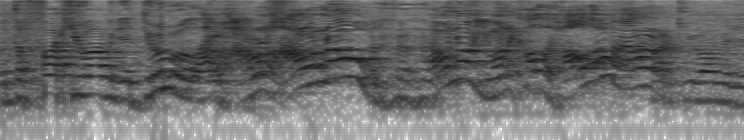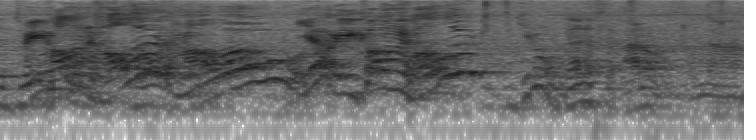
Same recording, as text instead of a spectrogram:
What the fuck you want me to do? Like, I don't. I don't know. I don't know. You want to call it hollow? I don't. fuck you want me to do? Are you calling it hollow? I mean- hollow? Yeah. Are you calling it hollow? You don't benefit. I don't. Nah.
